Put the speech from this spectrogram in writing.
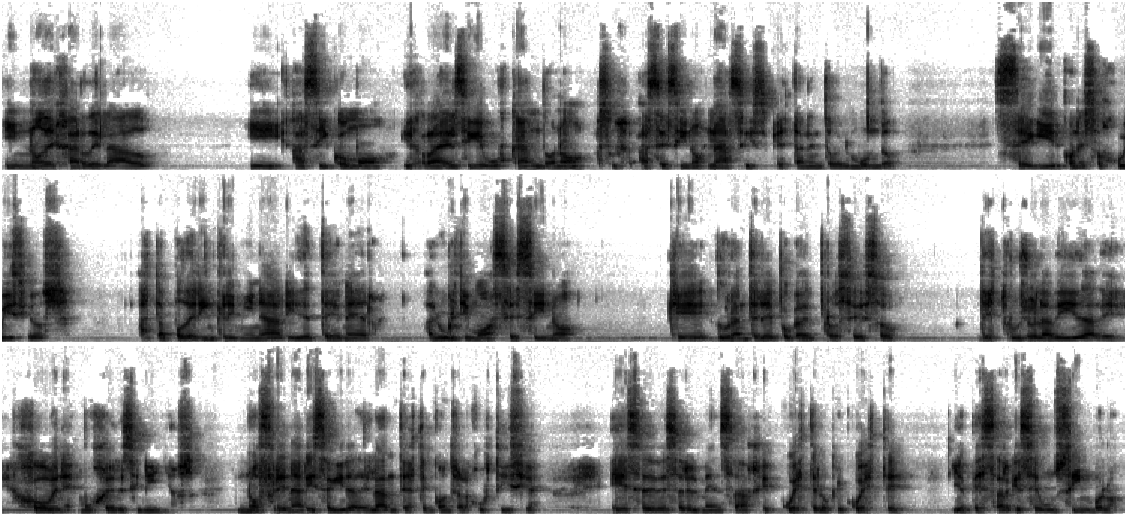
Y no dejar de lado, y así como Israel sigue buscando ¿no? a sus asesinos nazis que están en todo el mundo, seguir con esos juicios hasta poder incriminar y detener al último asesino que durante la época del proceso destruyó la vida de jóvenes, mujeres y niños. No frenar y seguir adelante hasta encontrar justicia. Ese debe ser el mensaje, cueste lo que cueste, y a pesar que sea un símbolo,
